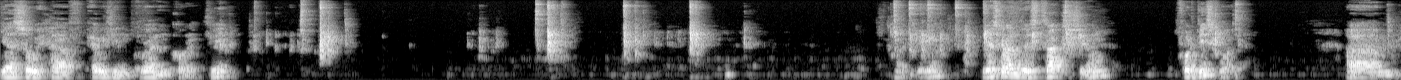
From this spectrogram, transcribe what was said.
yeah, so we have everything running correctly. Okay, let's run the instruction for this one. Um,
